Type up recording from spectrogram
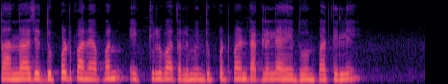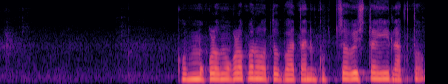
तांदळाचे दुप्पट पाणी आपण एक किलो भाताला मी दुप्पट पाणी टाकलेले आहे दोन पातेले. खूप मोकळं मोकळं पण होतो भात आणि खूप चविष्टही लागतो.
